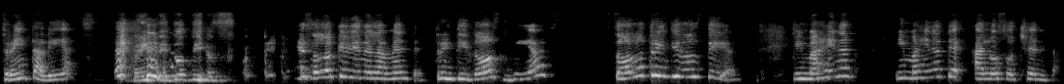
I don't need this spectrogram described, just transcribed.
30 días. 32 días. Eso es lo que viene en la mente. 32 días. Solo 32 días. Imagínate, imagínate a los 80.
